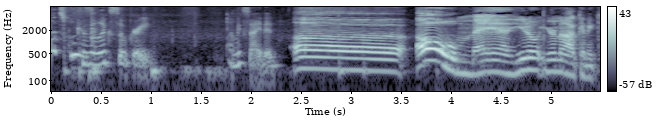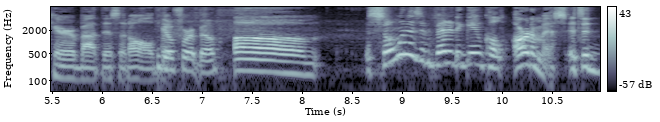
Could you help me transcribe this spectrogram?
that's cool. because it looks so great. I'm excited. Uh oh man, you don't you're not gonna care about this at all. Go for it, Bill. Um, someone has invented a game called Artemis. It's a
